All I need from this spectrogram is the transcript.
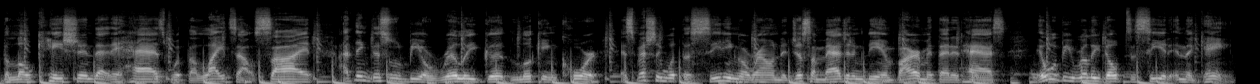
the location that it has with the lights outside. I think this would be a really good looking court, especially with the seating around it. Just imagining the environment that it has, it would be really dope to see it in the game.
